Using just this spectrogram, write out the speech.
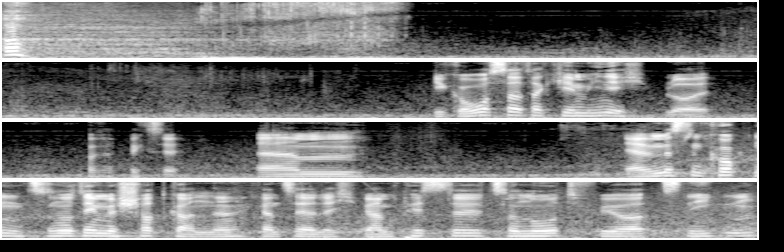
Oh! Die Großen attackieren mich nicht. Lol. Voll verpixelt. Ähm. Ja, wir müssen gucken. Zur Not nehmen wir Shotgun, ne? Ganz ehrlich. Wir haben Pistol zur Not für Sneaken.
